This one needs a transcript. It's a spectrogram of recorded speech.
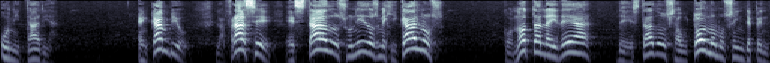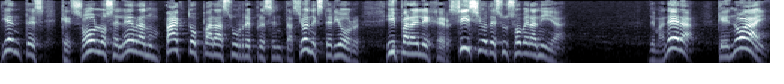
unitaria. En cambio, la frase Estados Unidos mexicanos connota la idea de estados autónomos e independientes que sólo celebran un pacto para su representación exterior y para el ejercicio de su soberanía. De manera que no hay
